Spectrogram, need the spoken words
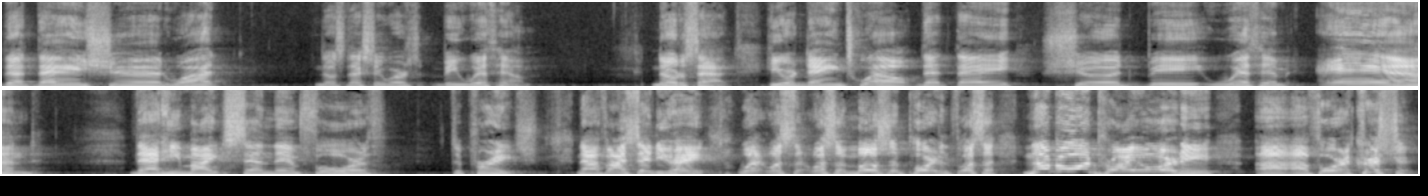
That they should what? Those next three words, be with him. Notice that. He ordained 12 that they should be with him and that he might send them forth to preach. Now, if I said to you, hey, what, what's, the, what's the most important, what's the number one priority uh, uh for a Christian?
